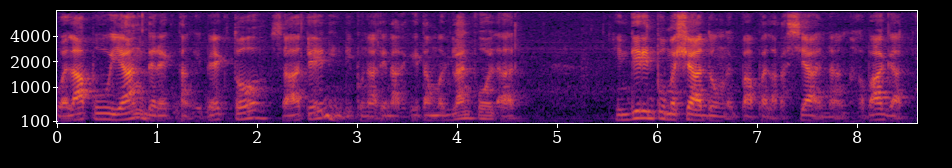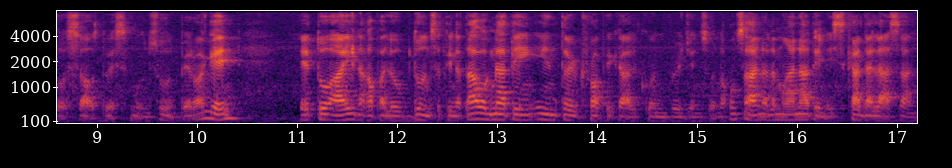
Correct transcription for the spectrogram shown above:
Wala po yang direktang epekto sa atin. Hindi po natin nakikita maglandfall at hindi rin po masyadong nagpapalakas yan ng habagat o southwest monsoon. Pero again, ito ay nakapaloob doon sa tinatawag nating intertropical convergence zone na kung saan alam nga natin is kadalasang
